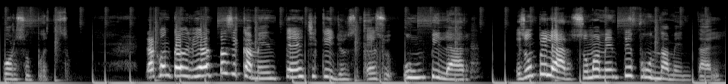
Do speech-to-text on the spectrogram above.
por supuesto. La contabilidad básicamente, chiquillos, es un pilar. Es un pilar sumamente fundamental.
